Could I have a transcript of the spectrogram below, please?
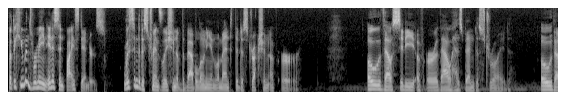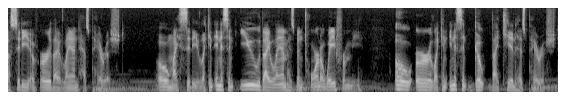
But the humans remain innocent bystanders. Listen to this translation of the Babylonian lament, The Destruction of Ur. O thou city of Ur, thou hast been destroyed. O thou city of Ur, thy land has perished. O my city, like an innocent ewe, thy lamb has been torn away from me. O Ur, like an innocent goat, thy kid has perished.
